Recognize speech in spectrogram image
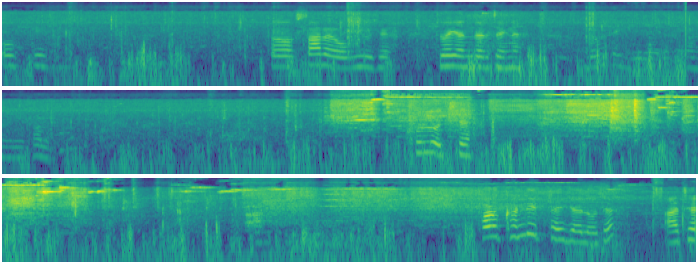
ઓકે તો સારો એવો વ્યૂ છે. જોઈ અંદર જઈને. ખુલ્લું જ છે. થોડો ખંડિત થઈ ગયેલો છે. આ છે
